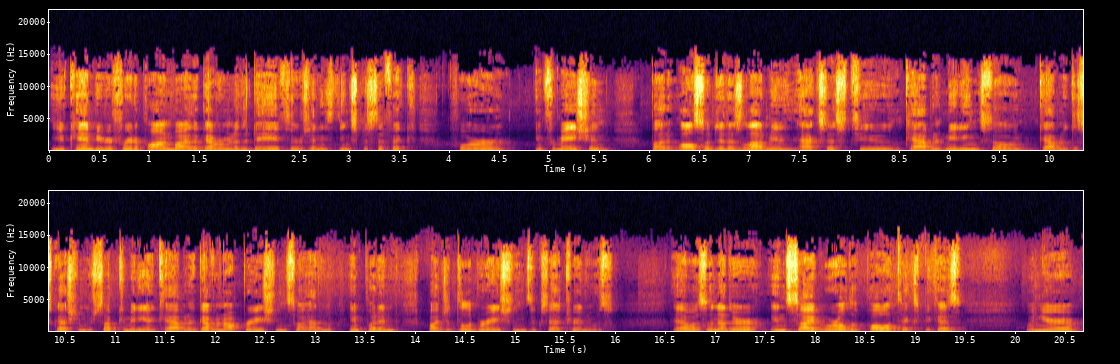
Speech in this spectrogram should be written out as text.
you can be referred upon by the government of the day if there's anything specific for information. But it also did has allowed me access to cabinet meetings, so cabinet discussion. There's subcommittee on cabinet government operations, so I had an input in budget deliberations, etc. And it was that was another inside world of politics because when you're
